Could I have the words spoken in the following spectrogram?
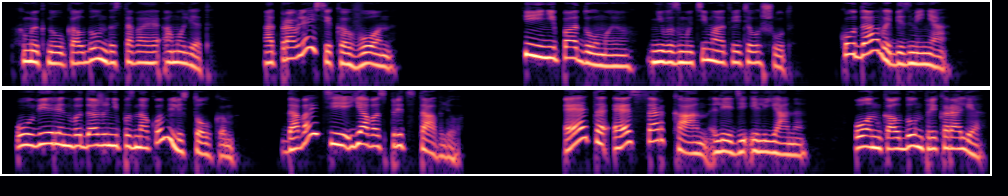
— хмыкнул колдун, доставая амулет. «Отправляйся-ка вон». «И не подумаю», — невозмутимо ответил Шут. «Куда вы без меня? Уверен, вы даже не познакомились толком. Давайте я вас представлю. Это Эссаркан, леди Ильяна. Он колдун при короле.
